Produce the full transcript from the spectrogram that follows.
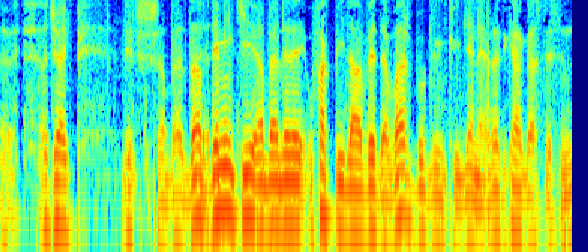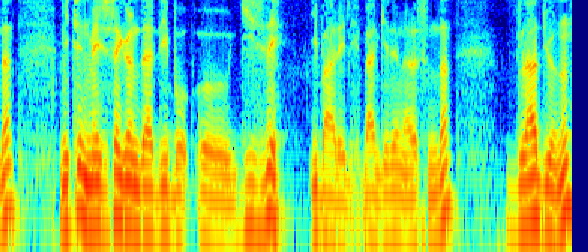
Evet acayip bir haber daha. Evet. Deminki haberlere ufak bir ilave de var. Bugünkü gene Radikal Gazetesi'nden MIT'in meclise gönderdiği bu e, gizli ibareli belgelerin arasından Gladio'nun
